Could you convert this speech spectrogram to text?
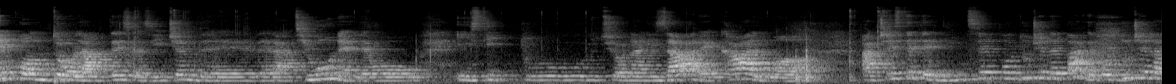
Necontrolate, să zicem, de, de rațiune, de o instituționalizare calmă, aceste tendințe pot duce departe, pot duce la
